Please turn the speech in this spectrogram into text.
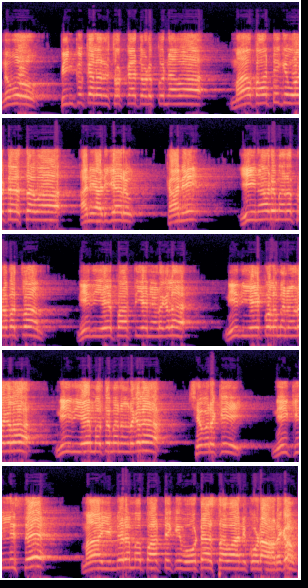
నువ్వు పింక్ కలర్ చొక్కా తొడుక్కున్నావా మా పార్టీకి ఓటేస్తావా అని అడిగారు. కానీ ఈనాడు మన ప్రభుత్వం నీది ఏ పార్టీ అని అడగల. నీది ఏ కులమని అడగల నీది ఏ మతమని అడగల. చివరికి నీకిల్లిస్తే మా ఇందిరమ్మ పార్టీకి ఓటేస్తావా అని కూడా అడగం.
